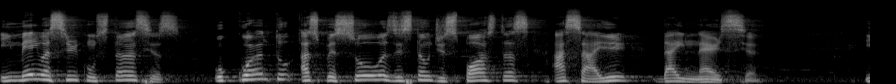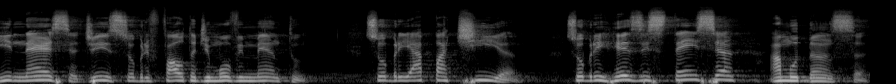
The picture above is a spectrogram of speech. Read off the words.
em meio às circunstâncias, o quanto as pessoas estão dispostas a sair da inércia. E inércia diz sobre falta de movimento, sobre apatia, sobre resistência à mudança.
